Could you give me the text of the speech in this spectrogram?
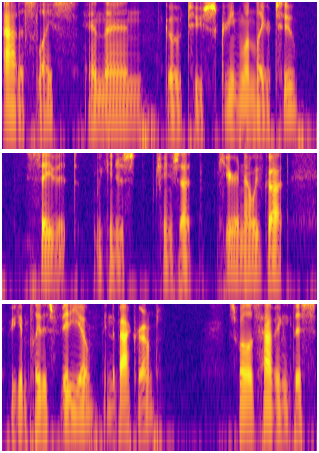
add a slice, and then go to screen 1 layer 2, save it. We can just change that here, and now we've got, we can play this video in the background, as well as having this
